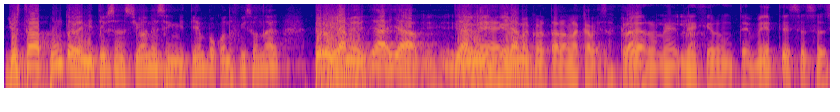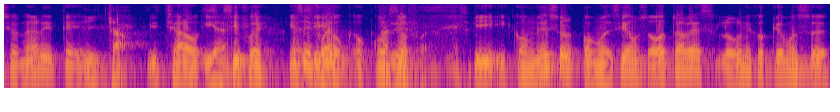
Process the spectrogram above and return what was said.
Yo estaba a punto de emitir sanciones en mi tiempo cuando fui zonal, pero ya me, ya, ya, ya, me, ya me cortaron la cabeza. Claro, le, dijeron, te metes a sancionar y te... Y chao. Y chao. Y así fue. Y así, ocurrió. Y, con eso, como decíamos, otra vez, lo único que hemos... Eh,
